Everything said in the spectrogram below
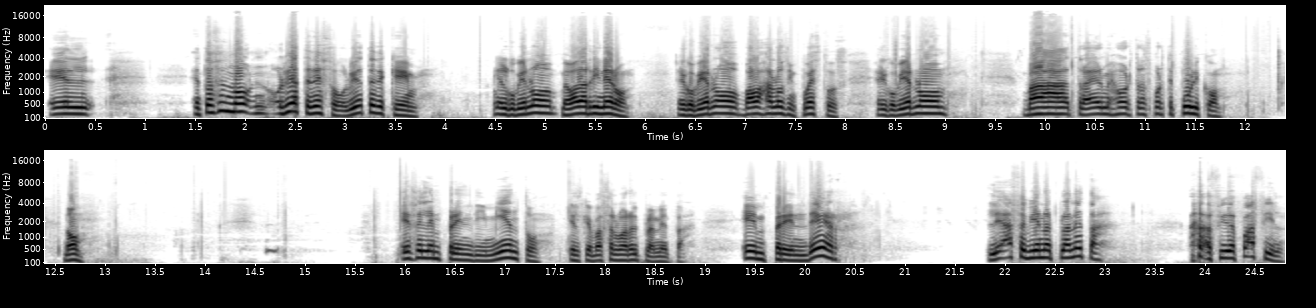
El, entonces no, olvídate de eso, olvídate de que el gobierno me va a dar dinero, el gobierno va a bajar los impuestos, el gobierno va a traer mejor transporte público. No. Es el emprendimiento el que va a salvar el planeta. Emprender le hace bien al planeta. Así de fácil.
